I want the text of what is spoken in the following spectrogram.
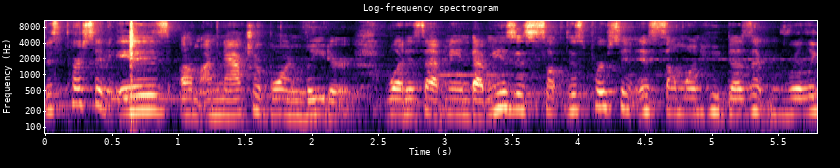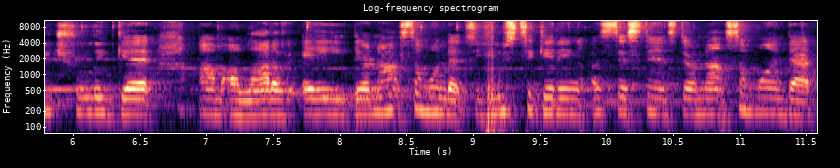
This person is um, a natural born leader. What does that mean? That means this, this person is someone who doesn't really truly get um, a lot of aid. They're not someone that's used to getting assistance. They're not someone that,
